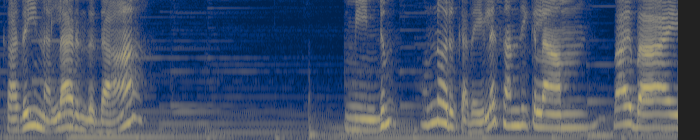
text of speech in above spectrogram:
கதை நல்லா இருந்ததா? மீண்டும் இன்னொரு கதையில சந்திக்கலாம். பாய் பாய்.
